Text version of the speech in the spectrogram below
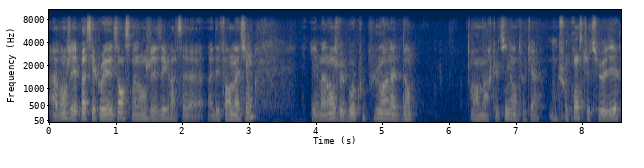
avant, j'avais pas ces connaissances, maintenant je les ai grâce à, des formations. Et maintenant, je vais beaucoup plus loin là-dedans, en marketing en tout cas. Donc je comprends ce que tu veux dire.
